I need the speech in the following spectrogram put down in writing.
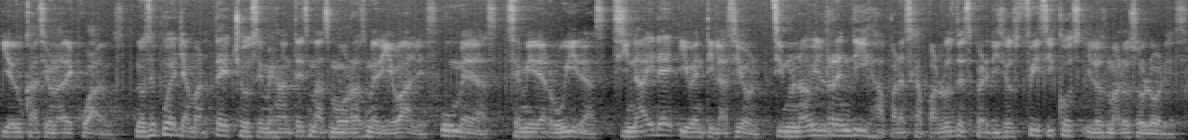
y educación adecuados. No se puede llamar techo semejantes mazmorras medievales, húmedas, semiderruidas, sin aire y ventilación, sin una vil rendija para escapar los desperdicios físicos y los malos olores.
